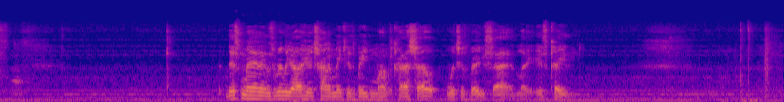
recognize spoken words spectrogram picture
This man is really out here trying to make his baby mama crash out, which is very sad. Like it's crazy.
